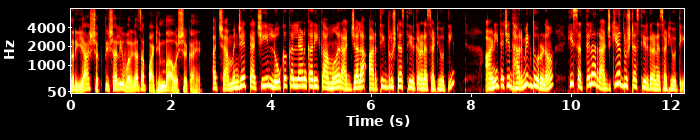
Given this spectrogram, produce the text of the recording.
तर या शक्तिशाली वर्गाचा पाठिंबा आवश्यक आहे. अच्छा म्हणजे त्याची लोककल्याणकारी कामं राज्याला आर्थिकदृष्ट्या स्थिर करण्यासाठी होती? आणि त्याची धार्मिक धोरणं ही सत्तेला राजकीयदृष्ट्या स्थिर करण्यासाठी होती.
